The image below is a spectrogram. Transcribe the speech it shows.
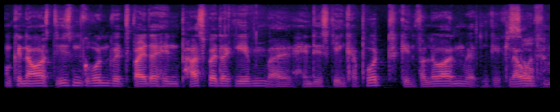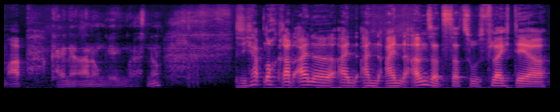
Und genau aus diesem Grund wird es weiterhin Passwörter geben, weil Handys gehen kaputt, gehen verloren, werden geklaut. Saufen ab. Keine Ahnung, irgendwas. Ne? Also ich habe noch gerade eine, ein, ein, einen Ansatz dazu. Vielleicht der,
